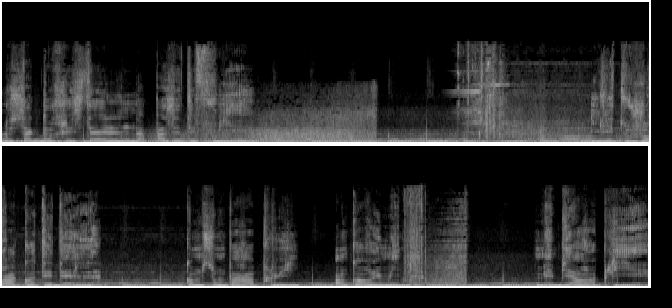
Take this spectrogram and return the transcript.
Le sac de Christelle n'a pas été fouillé. Il est toujours à côté d'elle, comme son parapluie, encore humide, mais bien replié.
